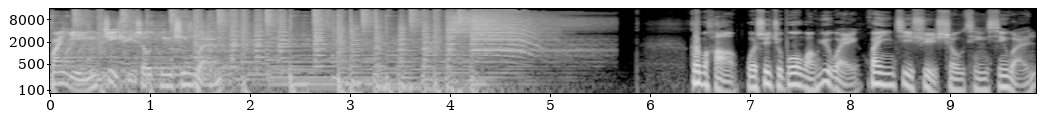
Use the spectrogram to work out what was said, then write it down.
欢迎继续收听新闻。各位好，我是主播王玉伟，欢迎继续收听新闻。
